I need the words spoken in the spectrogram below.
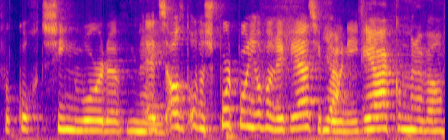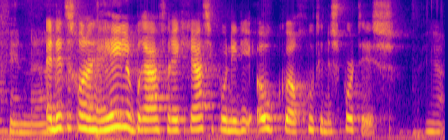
verkocht zien worden. Nee. Het is altijd of een sportpony of een Ja, recreatiepony. ja, ik kan me er wel aan vinden. En dit is gewoon een hele brave recreatiepony die ook wel goed in de sport is. Ja.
